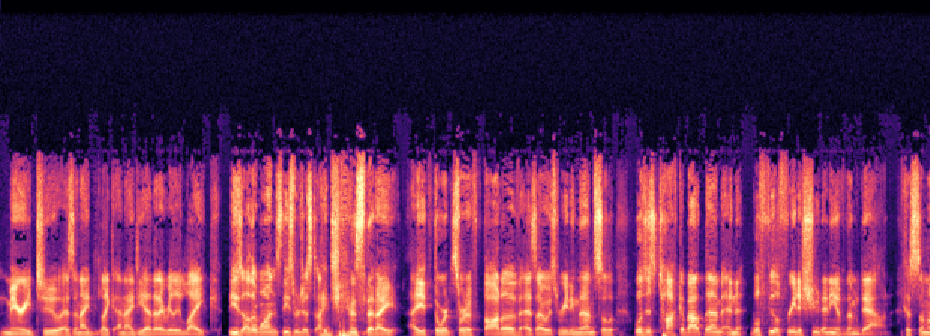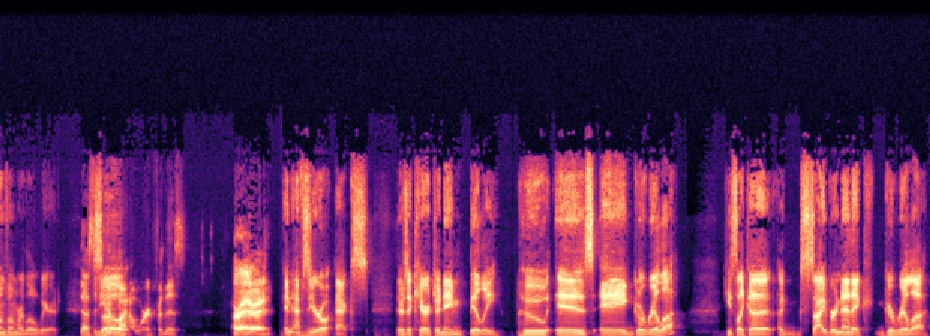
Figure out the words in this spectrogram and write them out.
married to as an i- like an idea that I really like. These other ones, these were just ideas that I I thought sort of thought of as I was reading them. So we'll just talk about them and we'll feel free to shoot any of them down because some of them are a little weird. Dustin, So- you have final word for this. All right, all right. in F Zero X, there's a character named Billy who is a gorilla. He's like a, a cybernetic gorilla.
